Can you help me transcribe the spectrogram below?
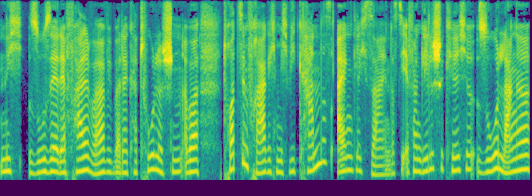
nicht so sehr der Fall war wie bei der katholischen. Aber trotzdem frage ich mich, wie kann das eigentlich sein, dass die evangelische Kirche so lange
